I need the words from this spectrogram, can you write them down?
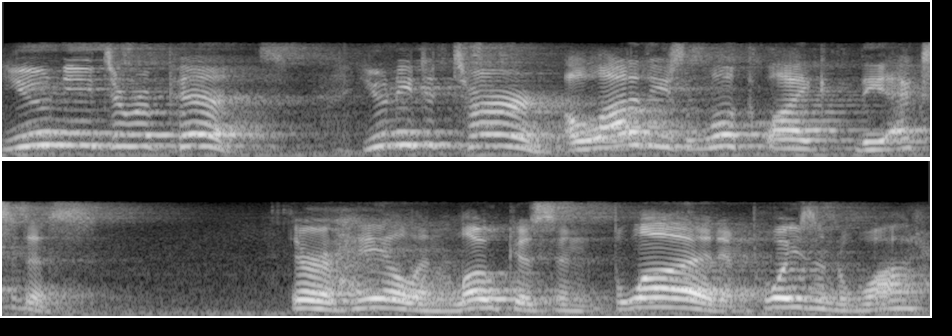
you need to repent. You need to turn. A lot of these look like the Exodus. There are hail and locusts and blood and poisoned water,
